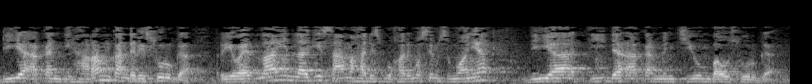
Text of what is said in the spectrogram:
dia akan diharamkan dari surga. Riwayat lain lagi sama hadis Bukhari Muslim semuanya, dia tidak akan mencium bau surga.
